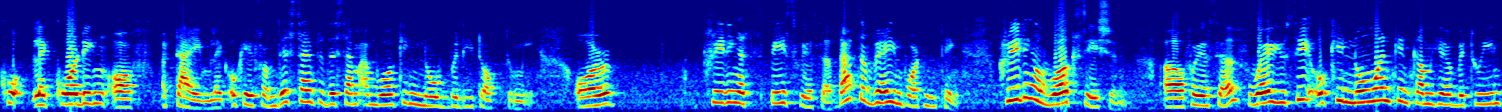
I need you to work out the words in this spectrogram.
co- like coding of a time like okay from this time to this time i'm working nobody talk to me. Or creating a space for yourself. That's a very important thing. Creating a workstation uh, for yourself where you say okay no one can come here between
